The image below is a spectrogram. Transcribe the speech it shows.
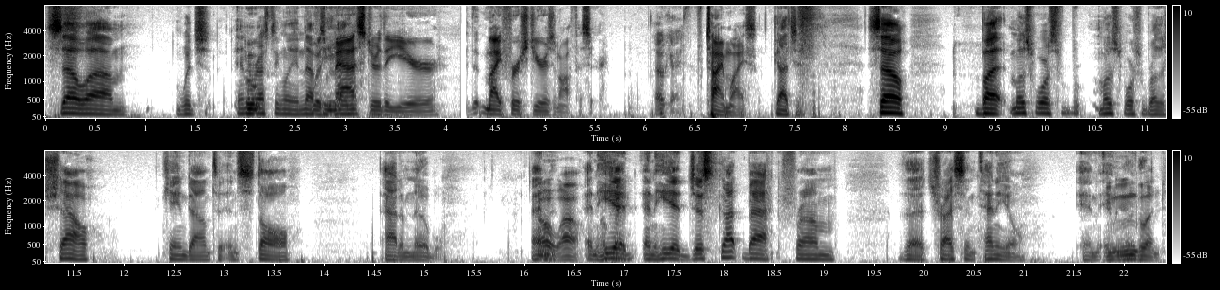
So, um, which interestingly enough, was had- master of the year my first year as an officer, okay. time wise. Gotcha. So, but most worship, most worship brothers Shao came down to install Adam Noble. And, Oh, wow. And he Okay. had and he had just got back from the tricentennial in In England, England.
